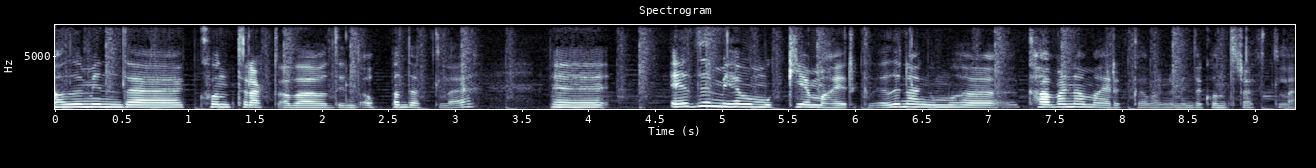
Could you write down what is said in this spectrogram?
அதுவும் இந்த கான்ட்ராக்ட் அதாவது இந்த ஒப்பந்தத்தில் எது மிகவும் முக்கியமாக இருக்குது எது நாங்கள் முக கவனமாக இருக்க வேணும் இந்த கான்ட்ராக்டில்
